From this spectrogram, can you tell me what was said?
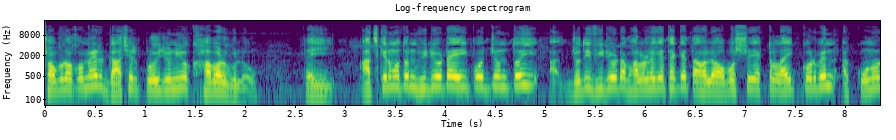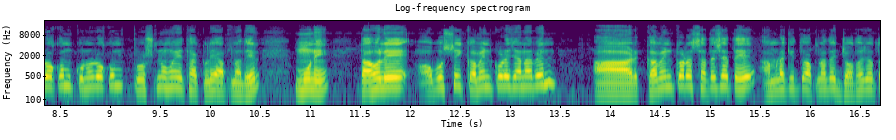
সব রকমের গাছের প্রয়োজনীয় খাবারগুলো। তাই আজকের মতন ভিডিওটা এই পর্যন্তই। যদি ভিডিওটা ভালো লেগে থাকে, তাহলে অবশ্যই একটা লাইক করবেন। আর কোনো রকম কোনো রকম প্রশ্ন হয়ে থাকলে আপনাদের মনে, তাহলে অবশ্যই কমেন্ট করে জানাবেন। আর কমেন্ট করার সাথে সাথে আমরা কিন্তু আপনাদের যথাযথ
